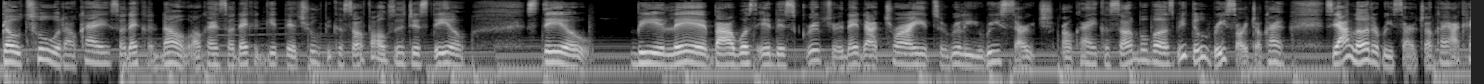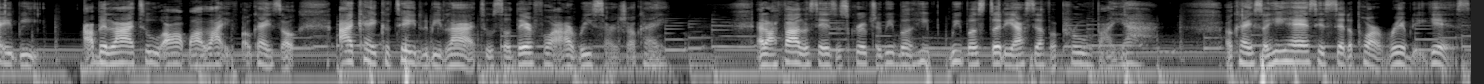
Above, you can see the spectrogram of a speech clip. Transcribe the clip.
go to it, okay? So they could know, okay? So they could get their truth because some folks is just still, still being led by what's in this scripture and they're not trying to really research, okay? Because some of us, we do research, okay? See, I love to research, okay? I can't be I've been lied to all my life, okay? So I can't continue to be lied to. So therefore I research, okay? And our Father says in scripture, we must, he, we study ourselves approved by Yah. Okay, so he has his set apart remnant, yes.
